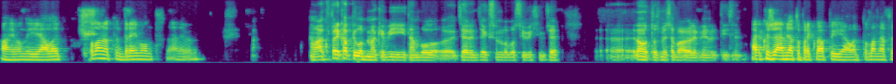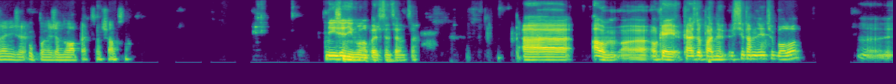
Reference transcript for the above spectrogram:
aj oni, ale podľa mňa ten Draymond, ja neviem. No ako prekvapilo by ma, keby tam bol eh, Jaren Jackson, lebo si myslím, že eh, no to sme sa bavili minulý týždeň. Akože aj mňa to prekvapí, ale podľa mňa to není, že úplne, že 0% šanca. Nič není 0% šanca. Uh, ale, uh, OK, každopádne, ešte tam niečo bolo? Uh,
